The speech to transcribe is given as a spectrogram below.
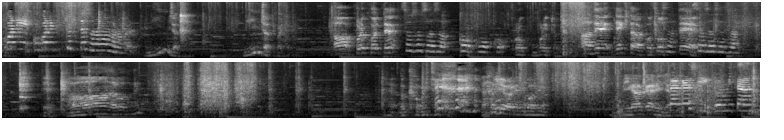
ここにここに作ってそのまま飲める。忍者忍者って書いてある。あこれこうやって？そうそうそうそう。こうこうこう。これこぼれちゃう。あでできたらこう取って。そうそうそうそう。でああなるほどね。どっか置いて。なんで俺にゴミをゴミ係じゃんたかしゴミ担当。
